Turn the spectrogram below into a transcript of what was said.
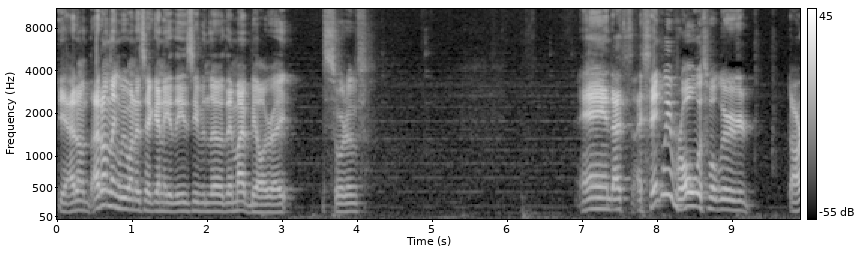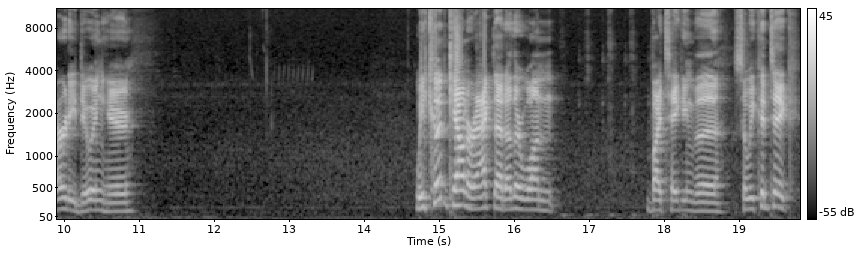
Yeah, I don't I don't think we want to take any of these, even though they might be alright, sort of. And I, th I think we roll with what we're already doing here. We could counteract that other one by taking the... So we could take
